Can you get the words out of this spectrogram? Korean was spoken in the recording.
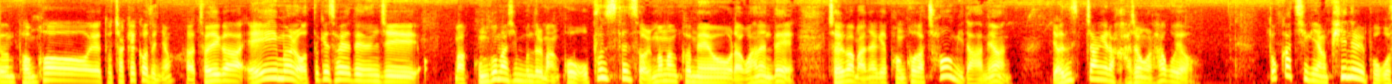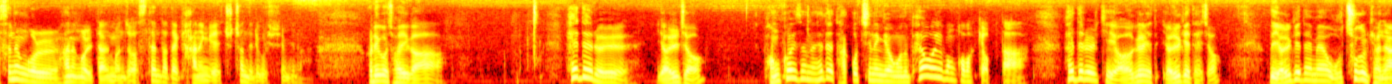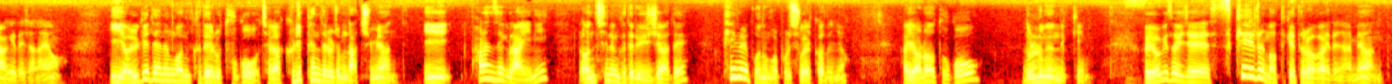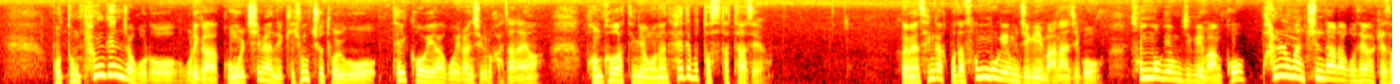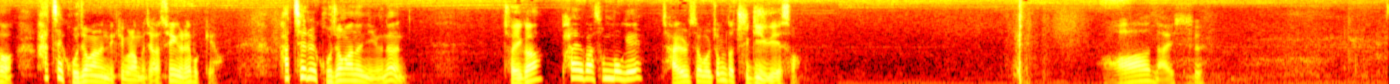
지금 벙커에 도착했거든요. 아, 저희가 에임을 어떻게 서야 되는지 막 궁금하신 분들 많고 오픈 스탠스 얼마만큼 해요? 라고 하는데 저희가 만약에 벙커가 처음이다 하면 연습장이라 가정을 하고요. 똑같이 그냥 핀을 보고 쓰는 걸 하는 걸 일단 먼저 스탠다드에 가는 게 추천드리고 싶습니다. 그리고 저희가 헤드를 열죠. 벙커에서는 헤드 닫고 치는 경우는 페어웨이 벙커밖에 없다. 헤드를 이렇게 열게, 열게 되죠. 근데 열게 되면 우측을 겨냥하게 되잖아요. 이 열게 되는 건 그대로 두고 제가 그립 핸들을 좀 낮추면 이 파란색 라인이 런치는 그대로 유지하되 핀을 보는 걸 볼 수가 있거든요. 그러니까 열어두고 누르는 느낌. 여기서 이제 스케일은 어떻게 들어가야 되냐면 보통 평균적으로 우리가 공을 치면 이렇게 흉추 돌고 테이크어웨이 하고 이런 식으로 가잖아요. 벙커 같은 경우는 헤드부터 스타트 하세요. 그러면 생각보다 손목의 움직임이 많아지고 손목의 움직임이 많고 팔로만 친다라고 생각해서 하체 고정하는 느낌으로 한번 제가 스윙을 해볼게요. 하체를 고정하는 이유는 저희가 팔과 손목의 자율성을 좀 더 주기 위해서 아, 나이스.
